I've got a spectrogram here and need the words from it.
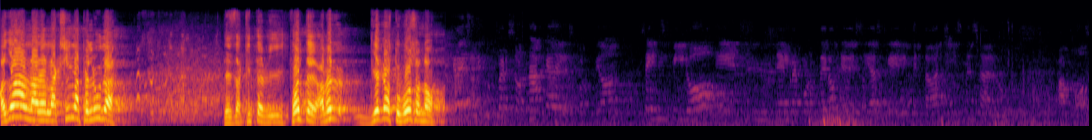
Allá, la de la axila peluda. Desde aquí te vi. Fuerte, a ver, ¿llega tu voz o no? personaje del escorpión se inspiró en el reportero que decías que le inventaba chismes a los famosos.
